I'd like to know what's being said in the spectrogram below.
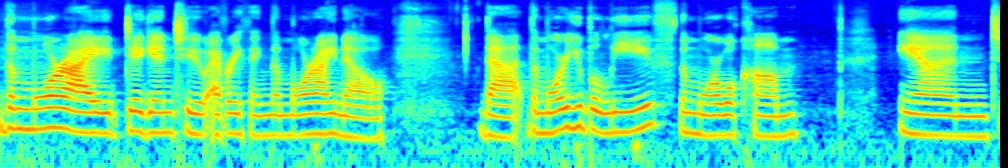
the more I dig into everything, the more I know that the more you believe, the more will come. And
